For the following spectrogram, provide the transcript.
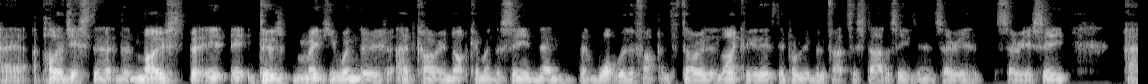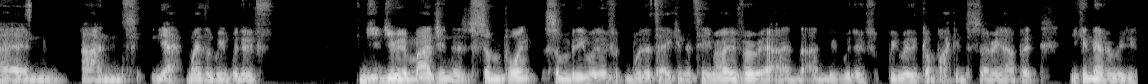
uh, apologist than, than most, but it, it does make you wonder if had Cairo not come on the scene, then then what would have happened to Toro? The likely it is they probably would have had to start the season in Serie Serie C, um, and yeah, whether we would have. You, you would imagine at some point somebody would have would have taken the team over and and we would have we would have gone back into Serie A, but you can never really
